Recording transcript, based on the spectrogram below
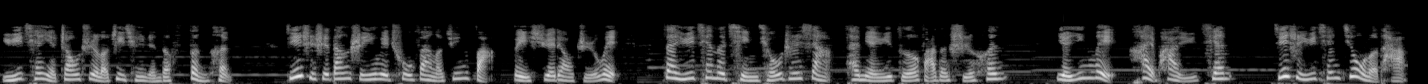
于谦也招致了这群人的愤恨。即使是当时因为触犯了军法被削掉职位，在于谦的请求之下才免于责罚的石亨，也因为害怕于谦，即使于谦救了他，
